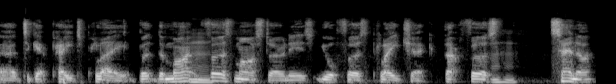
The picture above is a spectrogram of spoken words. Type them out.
uh, to get paid to play. But the mi- mm. first milestone is your first play check. That 1st mm-hmm. tenner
